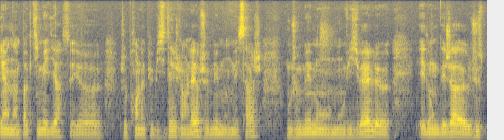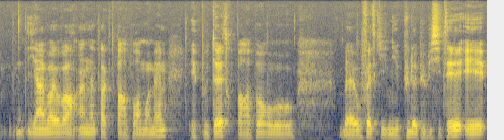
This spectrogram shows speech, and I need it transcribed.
Il y a un impact immédiat, c'est euh, je prends la publicité, je l'enlève, je mets mon message ou je mets mon, visuel euh, et donc déjà juste il va y avoir un impact par rapport à moi-même et peut-être par rapport au, ben, au fait qu'il n'y ait plus la publicité et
